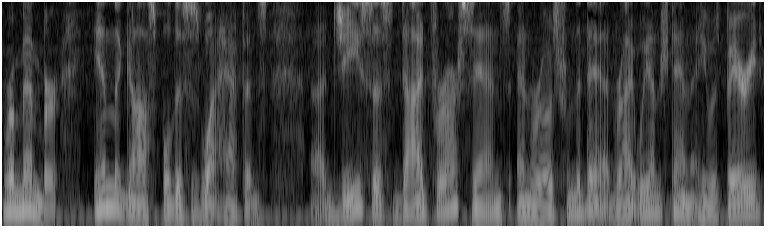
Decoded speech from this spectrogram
remember, in the gospel, this is what happens. Uh, Jesus died for our sins and rose from the dead, right? We understand that. He was buried,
